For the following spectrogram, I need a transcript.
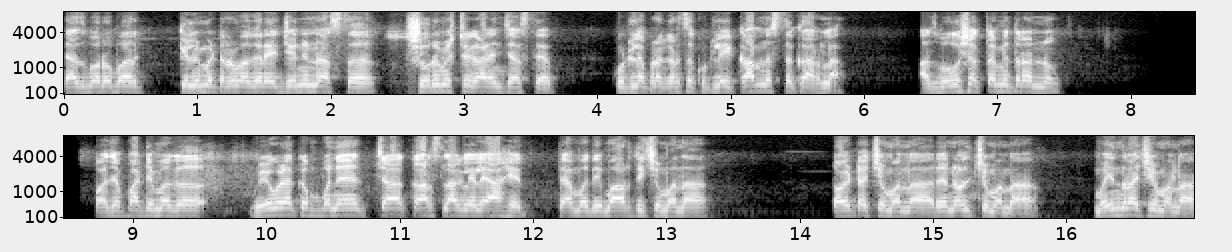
त्याचबरोबर किलोमीटर वगैरे जेन्युन असतं. शोरूम हिस्ट्री गाड्यांचे असतात. कुठल्या प्रकारचं कुठलंही काम नसतं कारला आज बघू शकता मित्रांनो माझ्या पाठीमागं वेगवेगळ्या कंपन्यांच्या कार्स लागलेल्या आहेत. त्यामध्ये मारुतीची म्हणा टॉयटाची म्हणा रेनॉल्डची म्हणा महिंद्राची म्हणा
